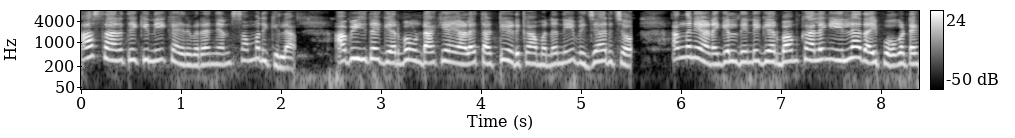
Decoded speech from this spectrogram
ആ സ്ഥാനത്തേക്ക് നീ കയറി വരാൻ ഞാൻ സമ്മതിക്കില്ല. അവിഹിത ഗർഭം അയാളെ തട്ടിയെടുക്കാമെന്ന് നീ വിചാരിച്ചോ? അങ്ങനെയാണെങ്കിൽ നിന്റെ ഗർഭം കലങ്ങി ഇല്ലാതായി പോകട്ടെ.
